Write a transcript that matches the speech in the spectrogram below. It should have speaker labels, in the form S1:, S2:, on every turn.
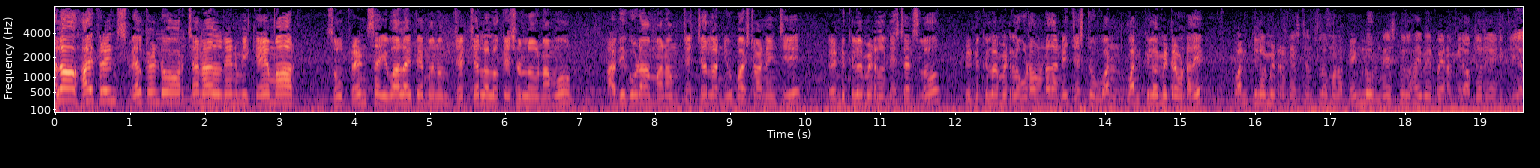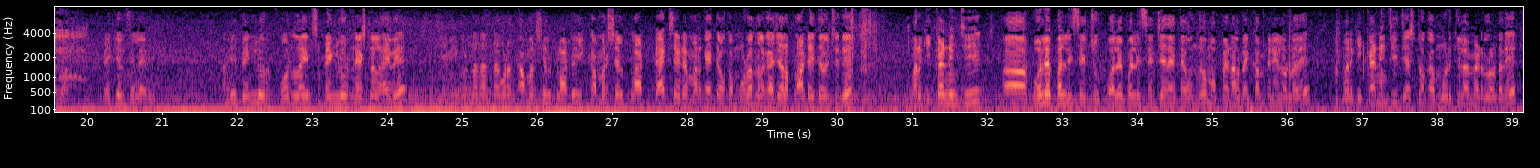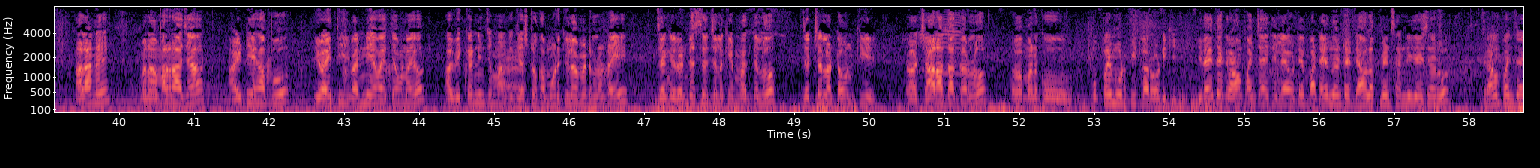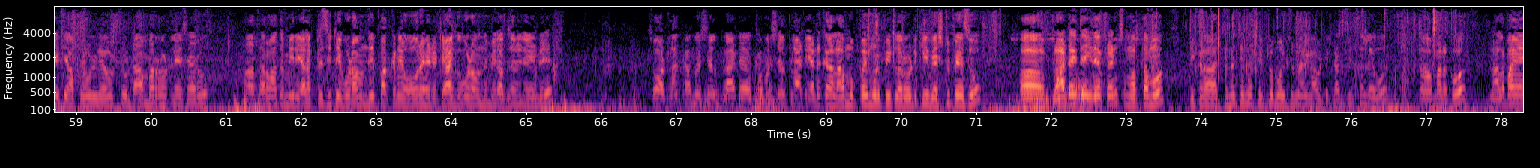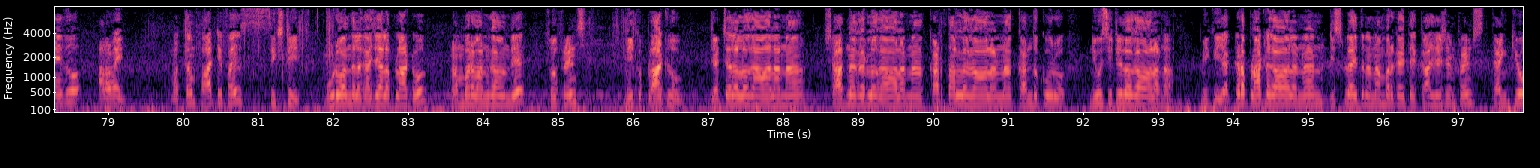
S1: Hello hi friends welcome to our channel. నేను మీ KMR. So friends ఇవాళ అయితే మనం జడ్చర్ల లొకేషన్లో ఉన్నాము. అది కూడా మనం జడ్చర్ల న్యూ బస్ స్టాండ్ నుంచి రెండు కిలోమీటర్ల డిస్టెన్స్లో. రెండు కిలోమీటర్లు కూడా ఉండదండి జస్ట్ వన్ వన్ కిలోమీటర్ ఉంటుంది. వన్ కిలోమీటర్ డిస్టెన్స్లో మన బెంగళూరు నేషనల్ హైవే పైన మీరు అబ్జర్వ్ చేయండి క్లియర్గా. వెహికల్స్ వెళ్ళేది. అది Bengaluru four lines Bengaluru national highway. ఈ ఉన్నదంతా కూడా కమర్షియల్ ప్లాట్ ఈ కమర్షియల్ ప్లాట్ బ్యాక్ సైడ్ మనకైతే ఒక మూడు వందల గజాల ప్లాట్ అయితే వచ్చింది. మనకి ఇక్కడి నుంచి పోలేపల్లి సెజ్జు. పోలేపల్లి సెజ్ ఏదైతే ఉందో ముప్పై నలభై కంపెనీలు ఉన్నది. మనకి ఇక్కడి నుంచి జస్ట్ ఒక మూడు కిలోమీటర్లు ఉంటుంది. అలానే మన అమర్ రాజా ఐటీ హబ్ ఇవైతే ఇవన్నీ ఏవైతే ఉన్నాయో అవి ఇక్కడి నుంచి మనకి జస్ట్ ఒక మూడు కిలోమీటర్లు ఉంటాయి. జంగ్ రెండు సెజ్జులకి మధ్యలో జడ్చర్ల టౌన్కి చాలా దగ్గరలో మనకు ముప్పై మూడు ఫీట్ల రోడ్డుకి. ఇదైతే గ్రామ పంచాయతీ లేఅవుటే బట్ ఏంటంటే డెవలప్మెంట్స్ అన్ని చేశారు. గ్రామ పంచాయతీ అప్రూవల్ లేఅవుట్ డాంబర్ రోడ్లు వేశారు. ఆ తర్వాత మీరు ఎలక్ట్రిసిటీ కూడా ఉంది. పక్కనే ఓవర్ హెడ్ ట్యాంక్ కూడా ఉంది మీరు అబ్జర్వ్ చేయండి. సో అట్లా కమర్షియల్ ప్లాట్ కమర్షియల్ ప్లాట్ వెనకాల ముప్పై మూడు ఫీట్ల రోడ్డుకి వెస్ట్ ఫేసు. ప్లాట్ అయితే ఇదే ఫ్రెండ్స్ మొత్తము. ఇక్కడ చిన్న చిన్న చెట్లు మొలుచున్నాయి కాబట్టి కనిపిస్తలేవు. మనకు నలభై ఐదు అరవై మొత్తం ఫార్టీ ఫైవ్ సిక్స్టీ మూడు వందల గజాల ప్లాటు నంబర్ వన్గా ఉంది. సో ఫ్రెండ్స్ మీకు ప్లాట్లు జడ్చలలో కావాలన్నా షాద్ నగర్లో కావాలన్నా కడతాల్లో కావాలన్నా కందుకూరు న్యూ సిటీలో కావాలన్నా మీకు ఎక్కడ ప్లాట్లు కావాలన్నా డిస్ప్లే అవుతున్న నంబర్కి అయితే కాల్ చేశాను ఫ్రెండ్స్. Thank you.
